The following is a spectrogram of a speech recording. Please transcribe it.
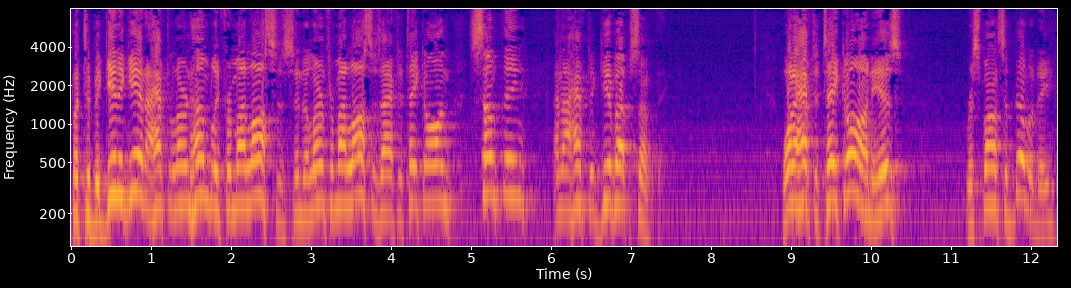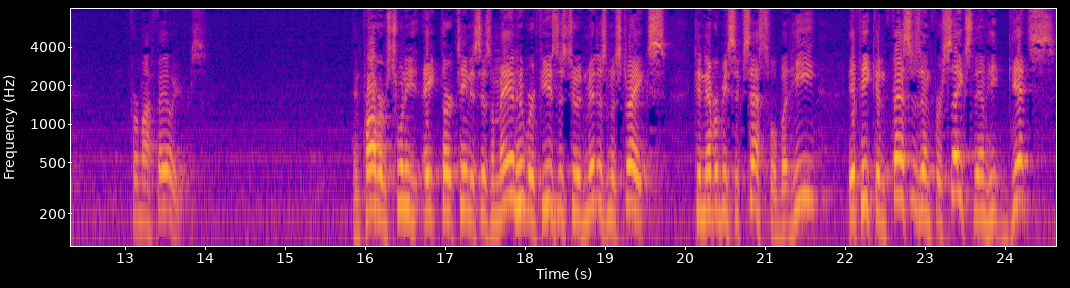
But to begin again, I have to learn humbly from my losses. And to learn from my losses, I have to take on something and I have to give up something. What I have to take on is responsibility for my failures. In Proverbs 28:13 it says a man who refuses to admit his mistakes can never be successful, but he if he confesses and forsakes them, he gets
